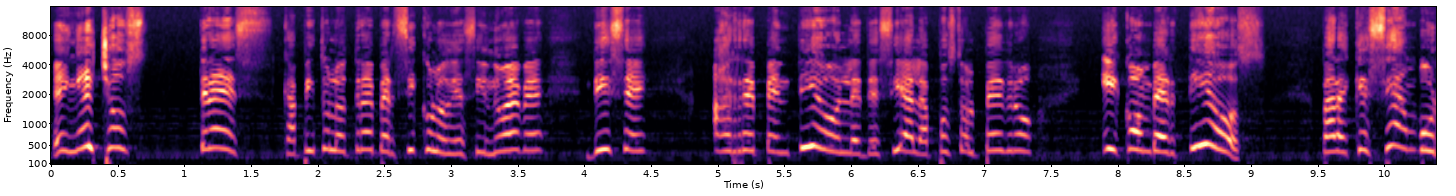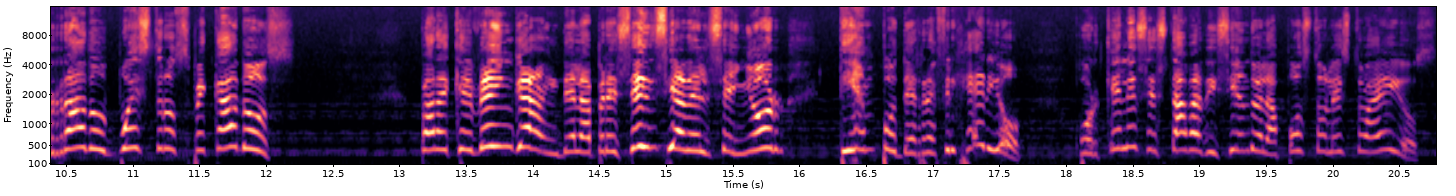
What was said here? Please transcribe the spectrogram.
En Hechos 3, capítulo 3, versículo 19, dice, arrepentíos, les decía el apóstol Pedro, y convertíos para que sean borrados vuestros pecados, para que vengan de la presencia del Señor tiempos de refrigerio ¿Por qué les estaba diciendo el apóstol esto a ellos?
